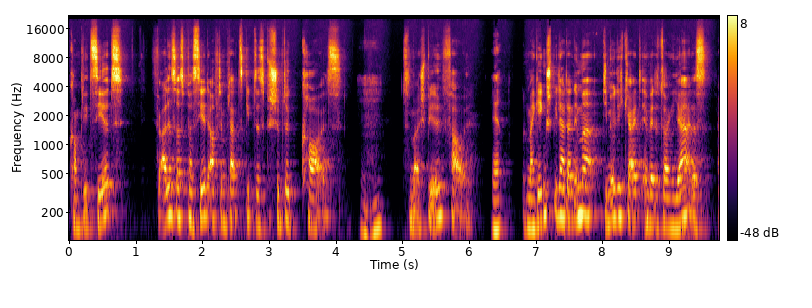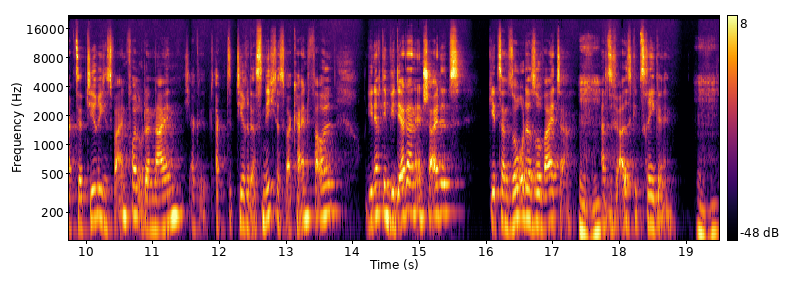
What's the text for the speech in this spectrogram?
kompliziert, für alles, was passiert auf dem Platz, gibt es bestimmte Calls. Mhm. Zum Beispiel Foul. Ja. Und mein Gegenspieler hat dann immer die Möglichkeit, entweder zu sagen, ja, das akzeptiere ich, es war ein Foul, oder nein, ich akzeptiere das nicht, das war kein Foul. Und je nachdem, wie der dann entscheidet, geht es dann so oder so weiter. Mhm. Also für alles gibt es Regeln. Mhm.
